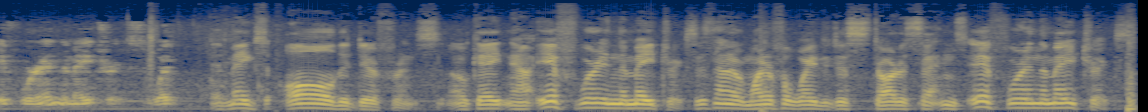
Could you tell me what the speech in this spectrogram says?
if we're in the matrix? What it makes all the difference. Okay, now if we're in the matrix, isn't that a wonderful way to just start a sentence? If we're in the matrix,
